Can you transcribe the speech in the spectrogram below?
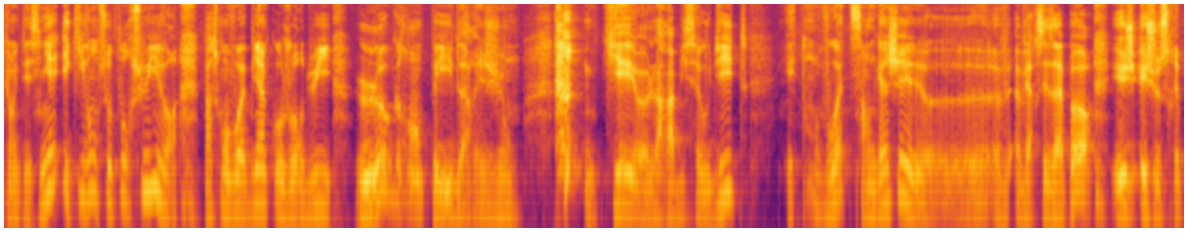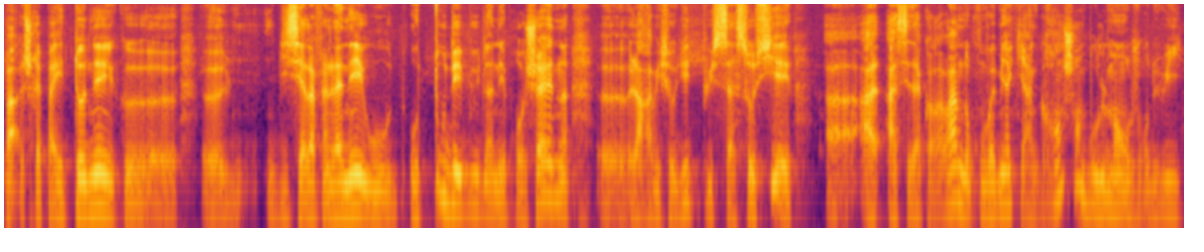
qui ont été signés et qui vont se poursuivre, parce qu'on voit bien qu'aujourd'hui le grand pays de la région, qui est euh, l'Arabie saoudite, est en voie de s'engager euh, vers ces apports. Et, je ne serais, pas, serais pas étonné que euh, d'ici à la fin de l'année ou au tout début de l'année prochaine, l'Arabie saoudite puisse s'associer à, ces accords d'Abraham. Donc on voit bien qu'il y a un grand chamboulement aujourd'hui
